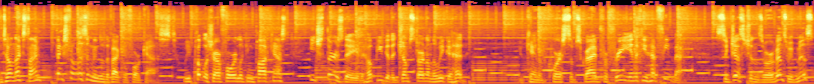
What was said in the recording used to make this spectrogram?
Until next time, thanks for listening to the Factal Forecast. We publish our forward looking podcast each Thursday to help you get a jump start on the week ahead. You can, of course, subscribe for free, and if you have feedback, suggestions, or events we've missed,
